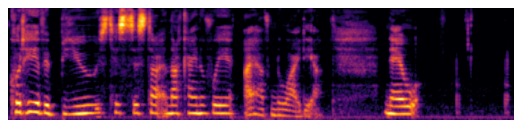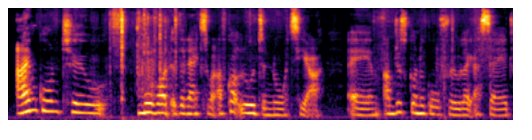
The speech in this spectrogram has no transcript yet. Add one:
could he have abused his sister in that kind of way? I have no idea. Now, I'm going to move on to the next one. I've got loads of notes here. Um, I'm just going to go through, like I said,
